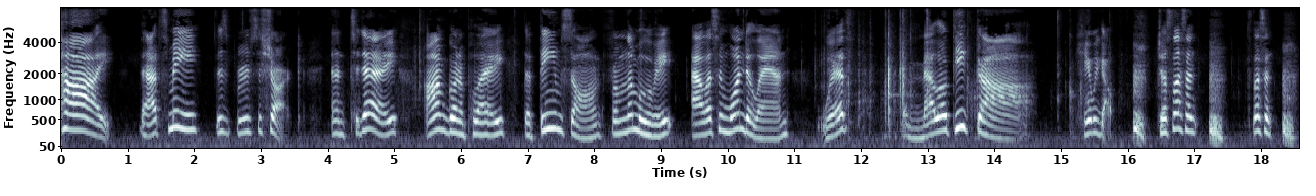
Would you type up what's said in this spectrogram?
Hi, that's me. This is Bruce the Shark. And today I'm going to play the theme song from the movie Alice in Wonderland with the Melodica. Here we go. Just listen. listen.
